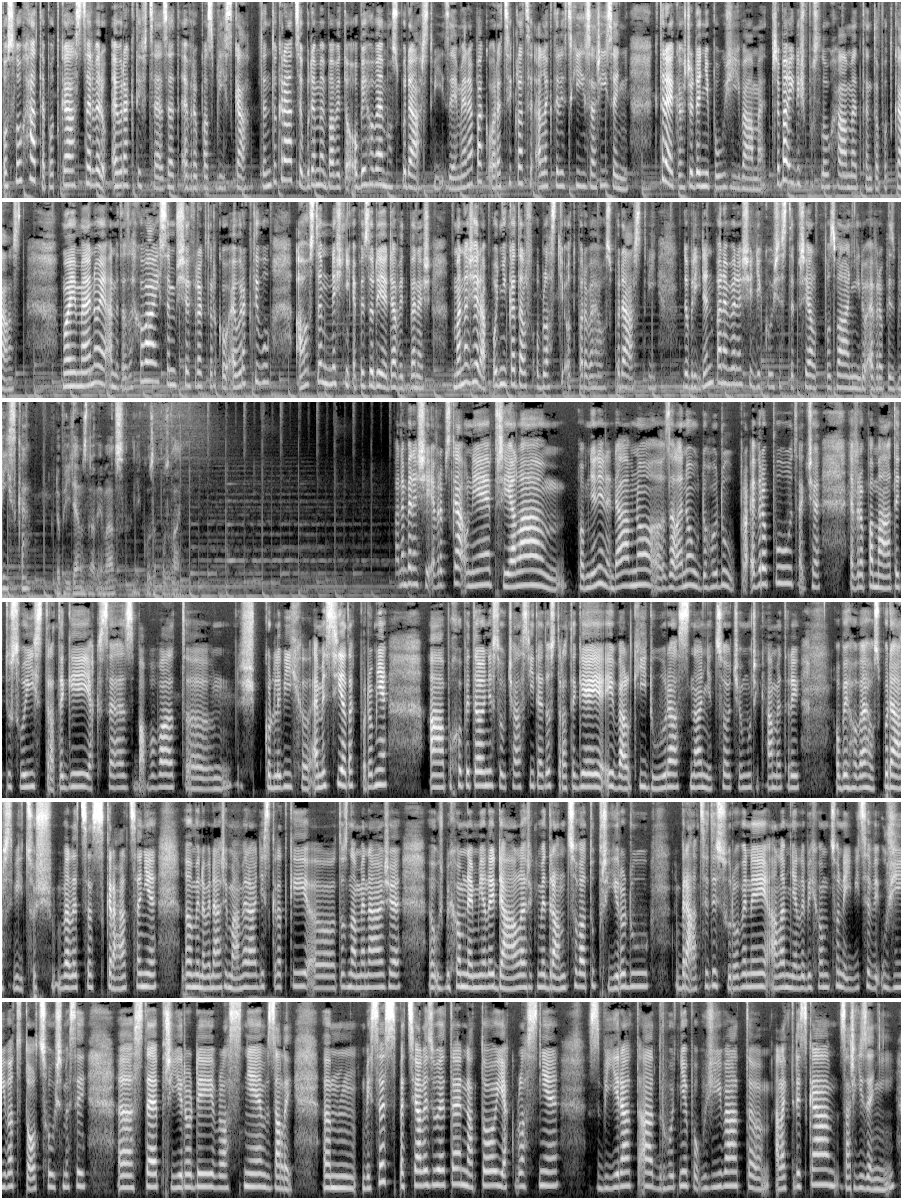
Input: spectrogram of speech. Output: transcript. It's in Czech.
Posloucháte podcast serveru Euraktiv.cz Evropa zblízka. Tentokrát se budeme bavit o oběhovém hospodářství, zejména pak o recyklaci elektrických zařízení, které každodenně používáme, třeba i když posloucháme tento podcast. Moje jméno je Aneta Zachová, jsem šéf-redaktorkou Euraktivu a hostem dnešní epizody je David Beneš, manažer a podnikatel v oblasti odpadového hospodářství. Dobrý den, pane Beneši, děkuji, že jste přijal pozvání do Evropy zblízka. Dobrý den, zdravím vás, děkuji za pozvání. Pane Beneši, Evropská unie přijala poměrně nedávno zelenou dohodu pro Evropu, takže Evropa má teď tu svoji strategii, jak se zbavovat eh, škodlivých emisí a tak podobně. A pochopitelně součástí této strategie je i velký důraz na něco, čemu říkáme tedy oběhové hospodářství, což velice zkráceně eh, my novináři máme rádi zkratky. Eh, to znamená, že eh, už bychom neměli dále, řekněme, drancovat tu přírodu, brát si ty suroviny, ale měli bychom co nejvíce využívat to, co už jsme si z té přírody vlastně vzali. Ehm, vy se specializujete na to, jak vlastně sbírat a druhotně používat ehm, elektrická zařízení.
